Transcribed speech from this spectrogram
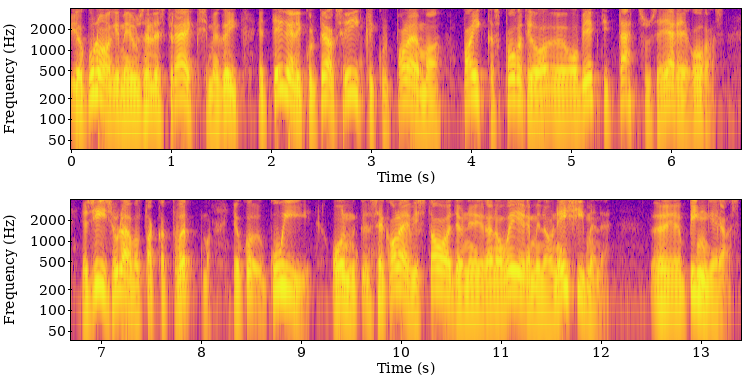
ja kunagi me ju sellest rääkisime kõik, et tegelikult peaks riiklikult panema paika spordiobjektid tähtsuse järjekorras ja siis ülevalt hakata võtma ja ku- kui on see Kalevi staadioni renoveerimine on esimene pingereas,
